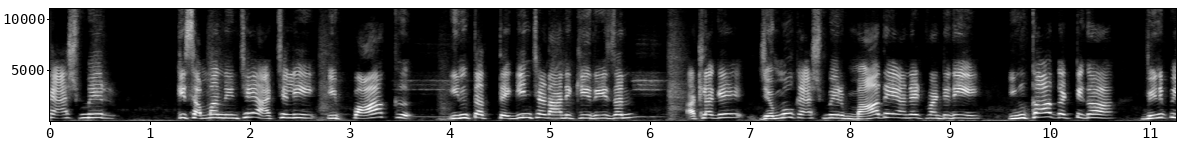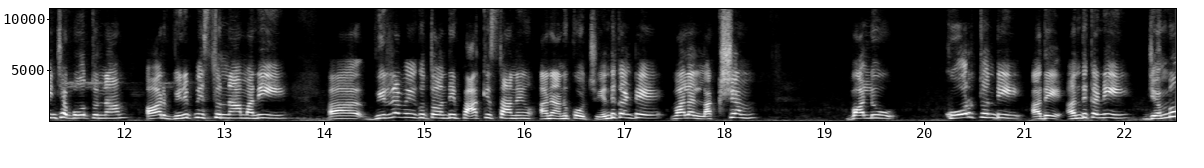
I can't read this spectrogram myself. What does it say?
కాశ్మీర్కి సంబంధించి యాక్చువల్లీ ఈ పాక్ ఇంత తెగించడానికి రీజన్ అట్లాగే జమ్మూ కాశ్మీర్ మాదే అనేటువంటిది ఇంకా గట్టిగా వినిపించబోతున్నాం ఆర్ వినిపిస్తున్నామని ఆ, విర్రవీగుతోంది పాకిస్తాన్ అని అనుకోవచ్చు. ఎందుకంటే వాళ్ళ లక్ష్యం వాళ్ళు కోరుతుంది. అదే అందుకని జమ్మూ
